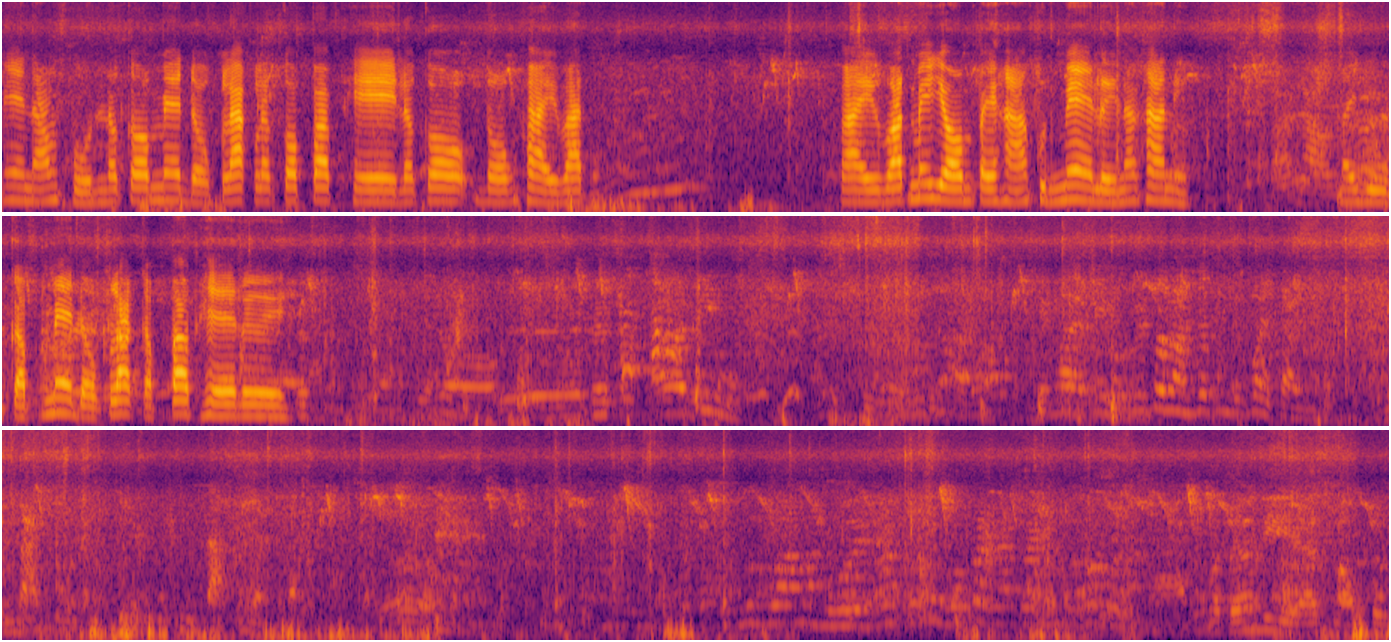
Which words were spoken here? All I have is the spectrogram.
ม่น้ำฝนแล้วก็แม่ดอกลัก แล้วก็ป้าเพแล้วก็น้องไผ่วัดไผ่วัดไม่ยอมไปหาคุณแม่เลยนะคะนี่ มาอยู่กับแม่ดอกลักกับป้าเพเลย มาเติมที่อาเสาตุง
